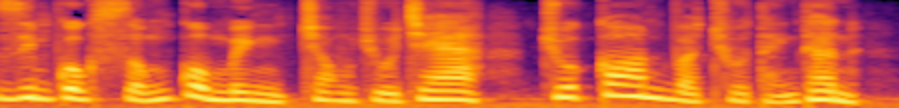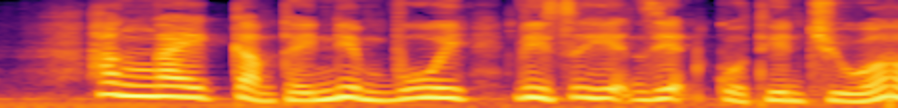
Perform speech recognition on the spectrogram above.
dìm cuộc sống của mình trong Chúa Cha, Chúa Con và Chúa Thánh Thần. Hằng ngày cảm thấy niềm vui vì sự hiện diện của Thiên Chúa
